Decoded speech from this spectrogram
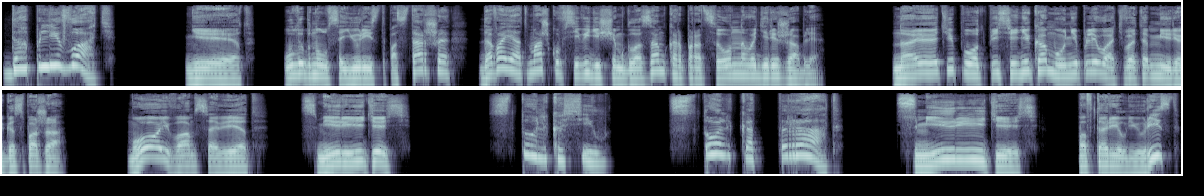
«Да плевать! «Нет», — улыбнулся юрист постарше, давая отмашку всевидящим глазам корпорационного дирижабля. «На эти подписи никому не плевать в этом мире, госпожа. Мой вам совет. Смиритесь». «Столько сил, столько трат!» «Смиритесь!» — повторил юрист,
